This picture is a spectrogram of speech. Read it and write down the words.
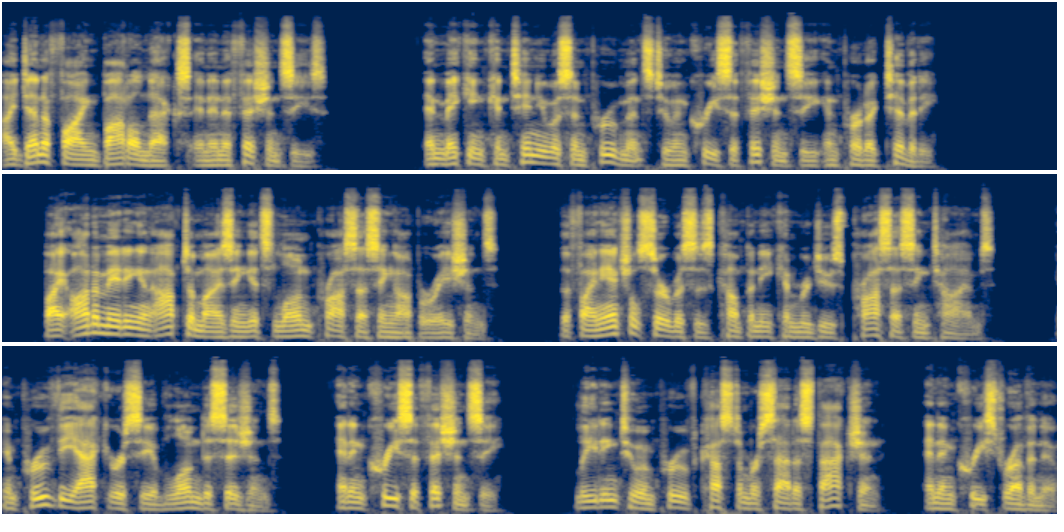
identifying bottlenecks and inefficiencies, and making continuous improvements to increase efficiency and productivity. By automating and optimizing its loan processing operations, the financial services company can reduce processing times, improve the accuracy of loan decisions, and increase efficiency, leading to improved customer satisfaction and increased revenue.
